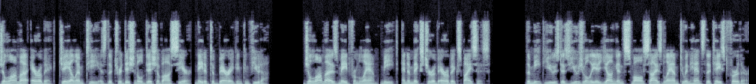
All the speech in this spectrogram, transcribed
Jalama Arabic, JLMT is the traditional dish of Asir, native to Bariq and Qunfudhah. Jalama is made from lamb meat, and a mixture of Arabic spices. The meat used is usually a young and small-sized lamb to enhance the taste further.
